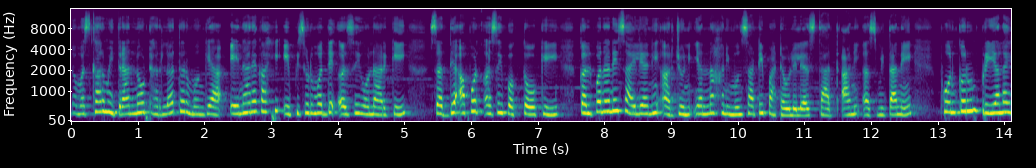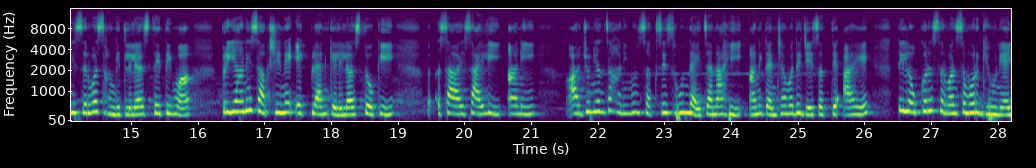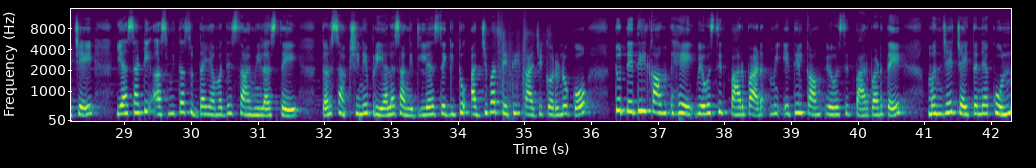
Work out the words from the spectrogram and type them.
नमस्कार मित्रांनो ठरलं तर मग या. येणाऱ्या काही एपिसोडमध्ये असे होणार की सध्या आपण असे बघतो की कल्पनाने सायली आणि अर्जुन यांना हनीमूनसाठी पाठवलेले असतात आणि अस्मिताने फोन करून प्रियाला हे सर्व सांगितलेले असते. तेव्हा प्रिया आणि साक्षीने एक प्लॅन केलेला असतो की साय सायली आणि अर्जुन यांचा हनीमून सक्सेस होऊन द्यायचा नाही आणि त्यांच्यामध्ये जे सत्य आहे ते लवकरच सर्वांसमोर घेऊन यायचे. यासाठी अस्मितासुद्धा यामध्ये सामील असते. तर साक्षीने प्रियाला सांगितलेले असते की तू अजिबात तेथील काळजी करू नको. तू तेथील काम हे व्यवस्थित पार पाड. मी येथील काम व्यवस्थित पार पाडते. म्हणजे चैतन्याकून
